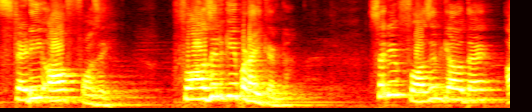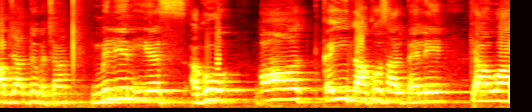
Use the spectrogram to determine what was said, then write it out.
स्टडी ऑफ़ फॉजिल फॉजिल की पढ़ाई करना। सर, ये फॉजिल क्या होता है? आप जानते हो बच्चा मिलियन ईयर्स अगो बहुत, कई लाखों साल पहले क्या हुआ?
